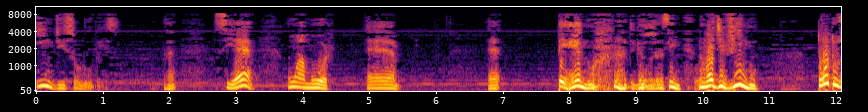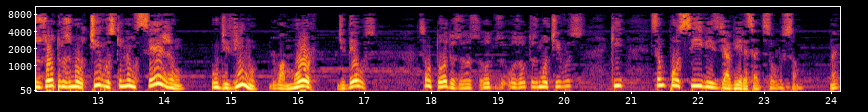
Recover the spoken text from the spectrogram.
indissolúveis. né? Se é um amor é, é, terreno, digamos assim, não é divino, todos os outros motivos que não sejam o divino, do amor de Deus, são todos os, outros- os outros motivos que são possíveis de haver essa dissolução. Né?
